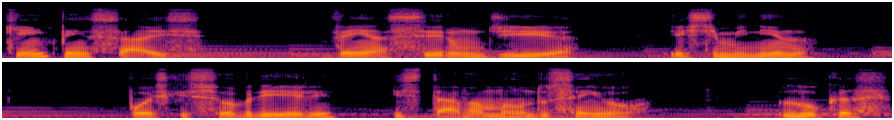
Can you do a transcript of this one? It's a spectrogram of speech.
Quem pensais vem a ser um dia este menino? Pois que sobre ele estava a mão do Senhor. Lucas,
